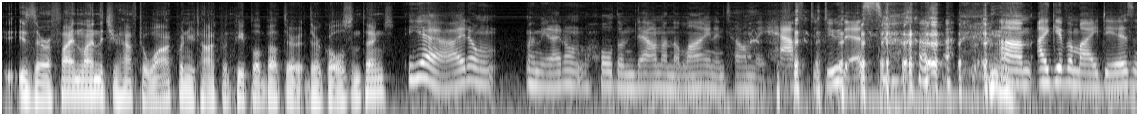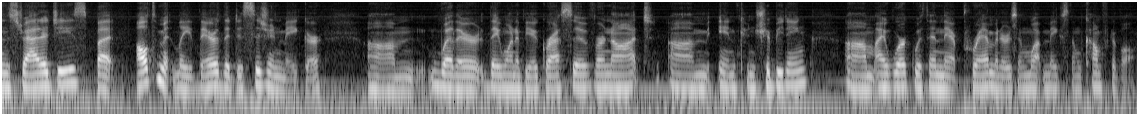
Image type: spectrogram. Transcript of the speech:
Is there a fine line that you have to walk when you talk with people about their, their goals and things? Yeah, I don't. I mean, I don't hold them down on the line and tell them they have to do this. um, I give them ideas and strategies, but ultimately they're the decision maker, um, whether they want to be aggressive or not um, in contributing. Um, I work within their parameters and what makes them comfortable.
